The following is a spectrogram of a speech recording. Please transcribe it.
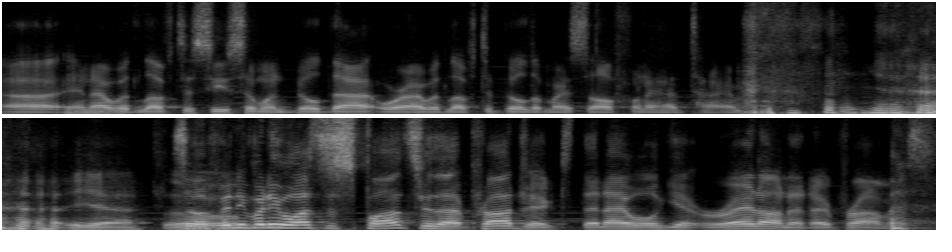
Uh, mm-hmm. And I mm-hmm. would love to see someone build that, or I would love to build it myself when I had time. yeah, yeah. So, so, if anybody wants to sponsor that project, then I will get right on it. I promise.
